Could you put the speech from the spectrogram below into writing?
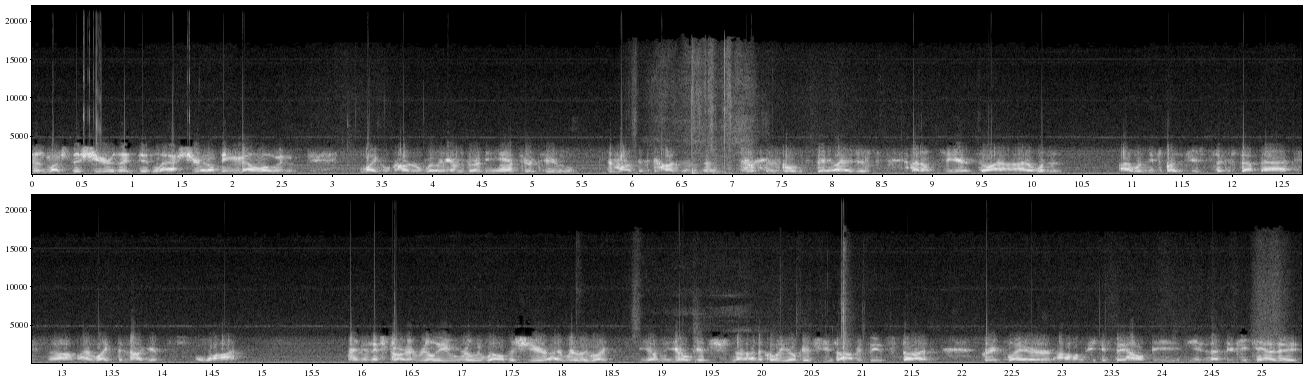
as much this year as I did last year. I don't think Melo and Michael Carter Williams are the answer to DeMarcus Cousins and, and Golden State. Like, I just I don't see it. So I, I wouldn't I wouldn't be surprised if you took a step back. Um, I like the Nuggets a lot. I mean, they started really, really well this year. I really like, you know, the Jokic, uh, Nikola Jokic. He's obviously a stud, great player. Um, if he can stay healthy, he's an MVP candidate.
